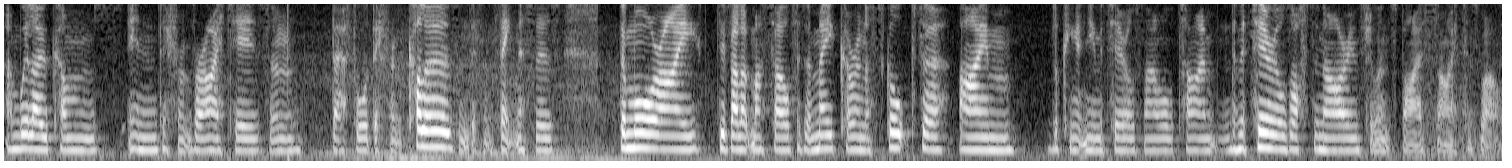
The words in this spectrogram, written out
and willow comes in different varieties and therefore different colours and different thicknesses. The more I develop myself as a maker and a sculptor, I'm looking at new materials now all the time. The materials often are influenced by a site as well.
